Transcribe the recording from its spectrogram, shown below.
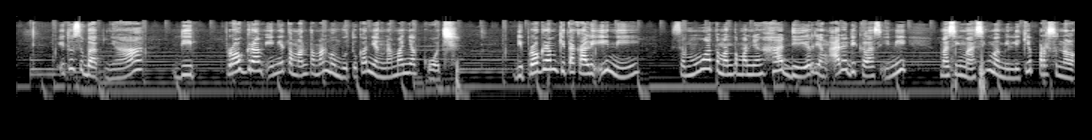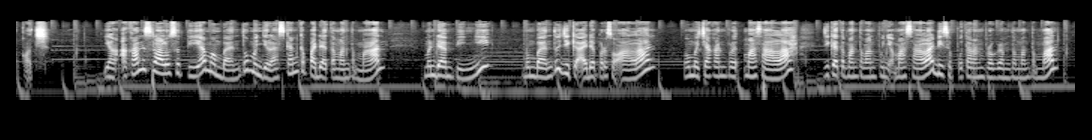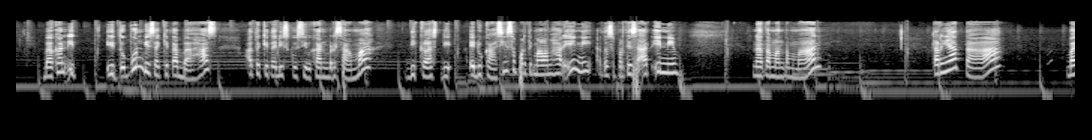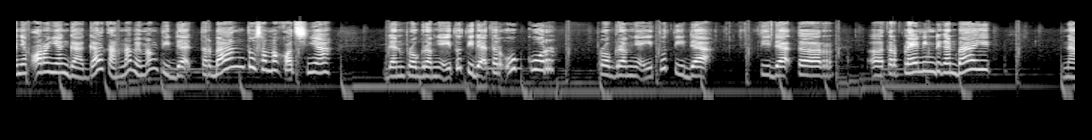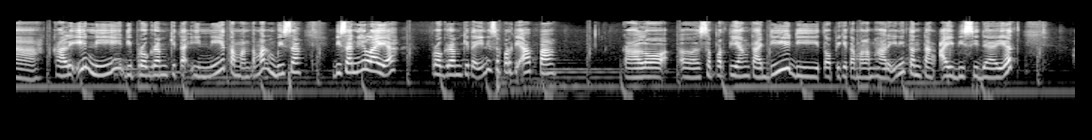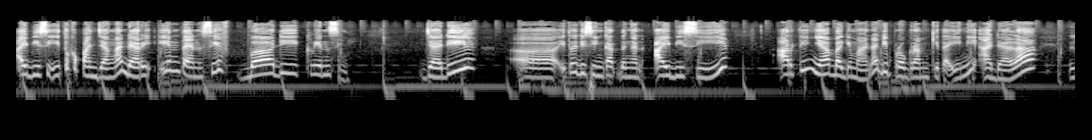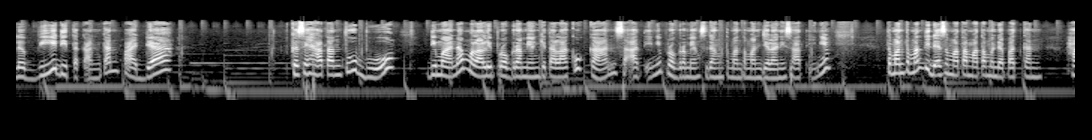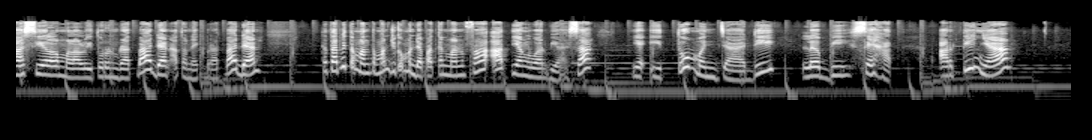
Itu sebabnya di program ini teman-teman membutuhkan yang namanya coach. Di program kita kali ini, semua teman-teman yang hadir yang ada di kelas ini masing-masing memiliki personal coach yang akan selalu setia membantu menjelaskan kepada teman-teman, mendampingi, membantu jika ada persoalan, memecahkan masalah jika teman-teman punya masalah di seputaran program teman-teman. Bahkan itu pun bisa kita bahas atau kita diskusikan bersama di kelas di edukasi seperti malam hari ini atau seperti saat ini. Nah, teman-teman, ternyata banyak orang yang gagal karena memang tidak terbantu sama coachnya dan programnya itu tidak terukur programnya itu tidak tidak ter uh, terplanning dengan baik. Nah, kali ini di program kita ini teman-teman bisa bisa nilai ya program kita ini seperti apa. Kalau uh, seperti yang tadi di topik kita malam hari ini tentang IBC diet, IBC itu kepanjangan dari intensive body cleansing. Jadi uh, itu disingkat dengan IBC Artinya bagaimana di program kita ini adalah lebih ditekankan pada kesehatan tubuh di mana melalui program yang kita lakukan saat ini program yang sedang teman-teman jalani saat ini teman-teman tidak semata-mata mendapatkan hasil melalui turun berat badan atau naik berat badan tetapi teman-teman juga mendapatkan manfaat yang luar biasa yaitu menjadi lebih sehat Artinya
